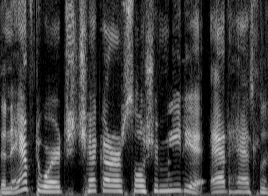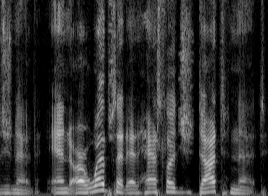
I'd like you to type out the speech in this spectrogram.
Then afterwards, check out our social media at HaslageNet and our website at haslage.net.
